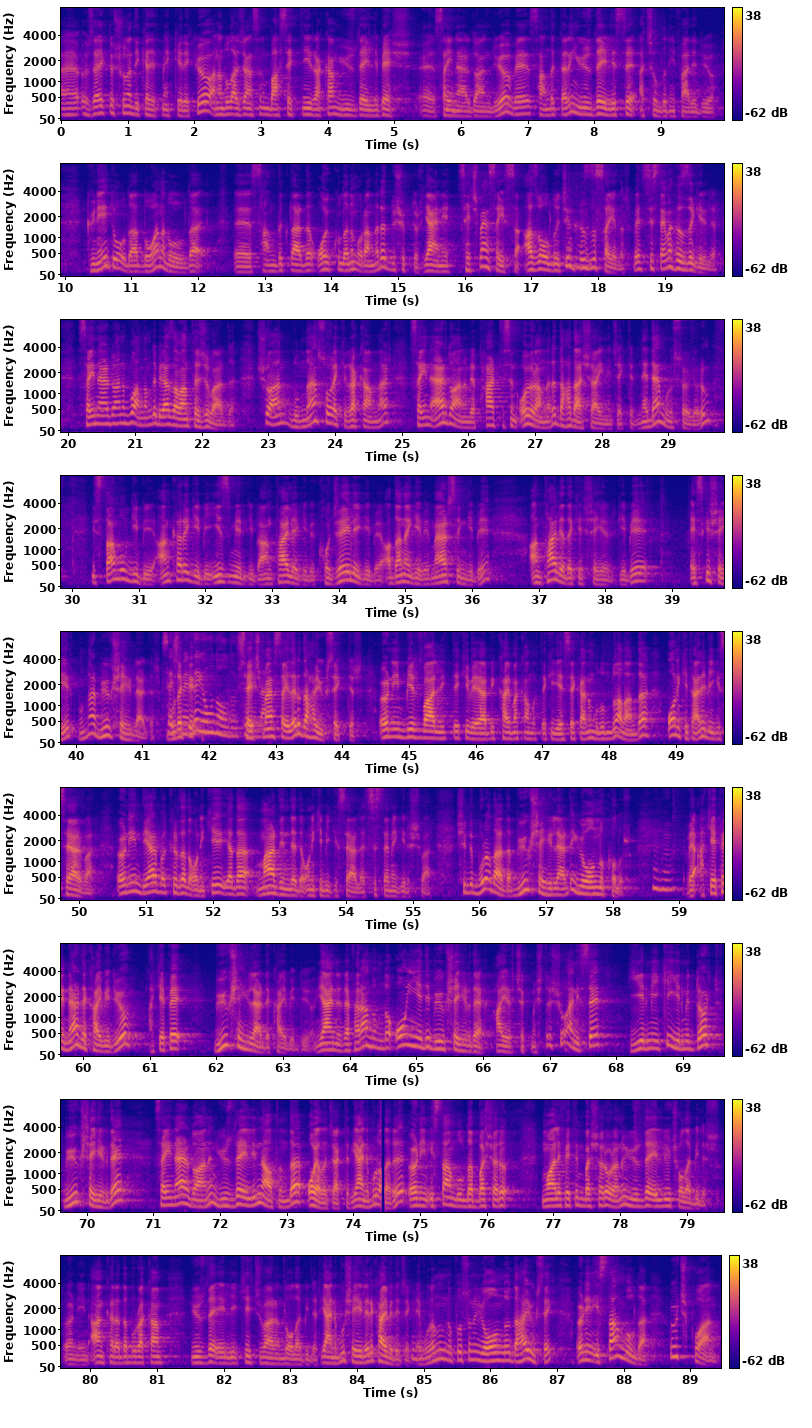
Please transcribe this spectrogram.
Ee, özellikle şuna dikkat etmek gerekiyor. Anadolu Ajansı'nın bahsettiği rakam %55 e, Sayın Erdoğan diyor ve sandıkların %50'si açıldığını ifade ediyor. Güneydoğu'da, Doğu Anadolu'da e, sandıklarda oy kullanım oranları düşüktür. Yani seçmen sayısı az olduğu için hı hı. hızlı sayılır ve sisteme hızlı girilir. Sayın Erdoğan'ın bu anlamda biraz avantajı vardı. Şu an bundan sonraki rakamlar Sayın Erdoğan'ın ve partisinin oy oranları daha da aşağı inecektir. Neden bunu söylüyorum? İstanbul gibi, Ankara gibi, İzmir gibi, Antalya gibi, Kocaeli gibi, Adana gibi, Mersin gibi, Antalya'daki şehir gibi Eskişehir bunlar büyük şehirlerdir. Seçmenin de yoğun olduğu şehirler. Seçmen sayıları daha yüksektir. Örneğin bir valilikteki veya bir kaymakamlıktaki YSK'nın bulunduğu alanda 12 tane bilgisayar var. Örneğin Diyarbakır'da da 12 ya da Mardin'de de 12 bilgisayarla sisteme giriş var. Şimdi buralarda büyük şehirlerde yoğunluk olur. Ve AKP nerede kaybediyor? AKP büyük şehirlerde kaybediyor. Yani referandumda 17 büyük şehirde hayır çıkmıştı. Şu an ise 22-24 büyük şehirde Sayın Erdoğan'ın %50'nin altında oy alacaktır. Yani buraları örneğin İstanbul'da başarı muhalefetin başarı oranı %53 olabilir. Örneğin Ankara'da bu rakam %52 civarında olabilir. Yani bu şehirleri kaybedecek. E buranın nüfusunun yoğunluğu daha yüksek. Örneğin İstanbul'da 3 puan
